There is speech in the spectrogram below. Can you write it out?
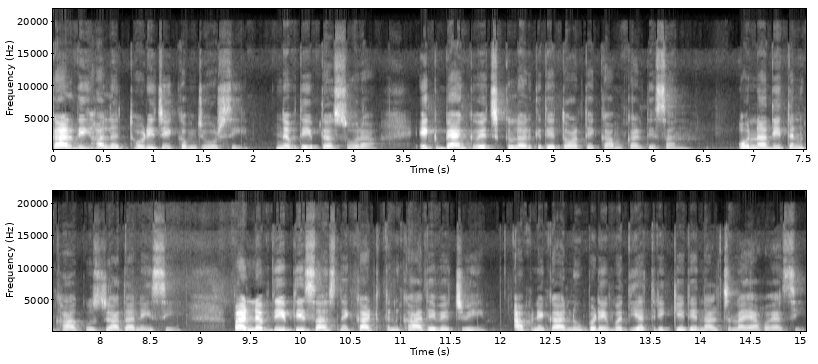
ਘਰ ਦੀ ਹਾਲਤ ਥੋੜੀ ਜਿਹੀ ਕਮਜ਼ੋਰ ਸੀ। ਨਵਦੀਪ ਦਾ ਸਹੁਰਾ ਇੱਕ ਬੈਂਕ ਵਿੱਚ ਕਲਰਕ ਦੇ ਤੌਰ ਤੇ ਕੰਮ ਕਰਦੇ ਸਨ। ਉਹਨਾਂ ਦੀ ਤਨਖਾਹ ਕੁਝ ਜ਼ਿਆਦਾ ਨਹੀਂ ਸੀ, ਪਰ ਨਵਦੀਪ ਦੀ ਸੱਸ ਨੇ ਘੱਟ ਤਨਖਾਹ ਦੇ ਵਿੱਚ ਵੀ ਆਪਣੇ ਘਰ ਨੂੰ ਬੜੇ ਵਧੀਆ ਤਰੀਕੇ ਦੇ ਨਾਲ ਚਲਾਇਆ ਹੋਇਆ ਸੀ।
